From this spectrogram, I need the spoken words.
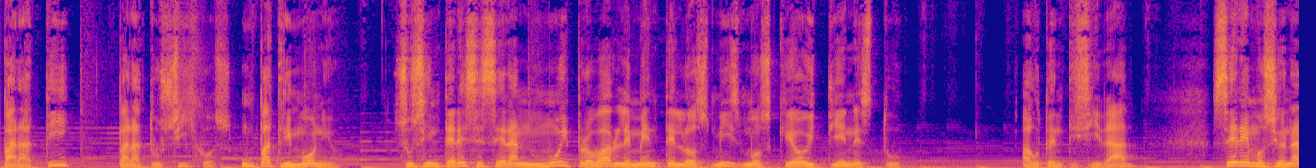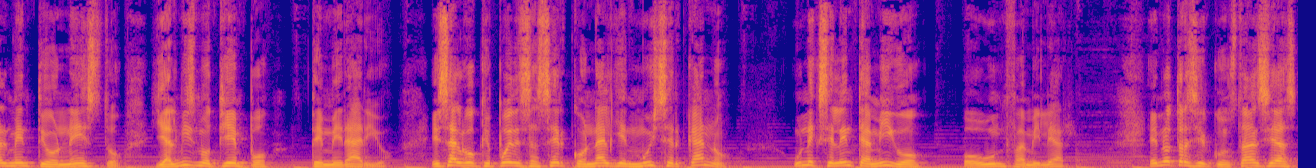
para ti, para tus hijos, un patrimonio. Sus intereses serán muy probablemente los mismos que hoy tienes tú. Autenticidad, ser emocionalmente honesto y al mismo tiempo temerario. Es algo que puedes hacer con alguien muy cercano, un excelente amigo o un familiar. En otras circunstancias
